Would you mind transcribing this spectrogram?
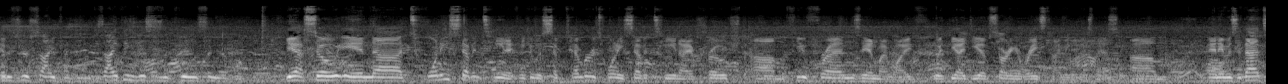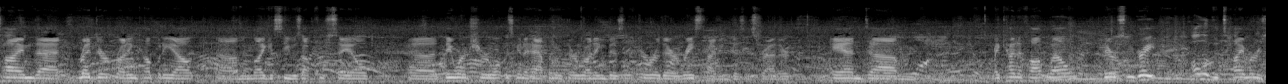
it's your side company. Because I think this is the coolest thing ever. Yeah, so in uh, 2017, I think it was September 2017, I approached um, a few friends and my wife with the idea of starting a race timing business. Um, and it was at that time that Red Dirt Running Company out um, in Legacy was up for sale. Uh, they weren't sure what was going to happen with their running business, or their race timing business rather. And um, I kind of thought, well, there are some great, all of the timers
